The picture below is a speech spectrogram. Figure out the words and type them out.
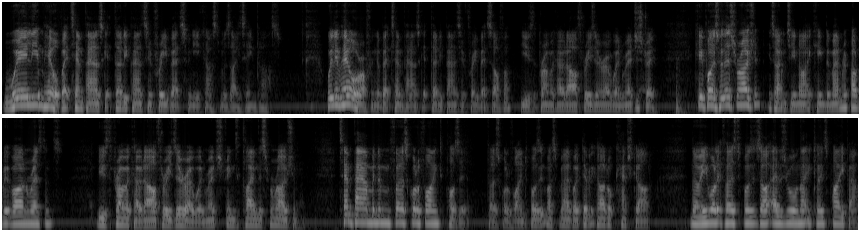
William Hill, bet £10, get £30 in free bets for new customers 18 plus. William Hill are offering a bet £10, get £30 in free bets offer. Use the promo code R30 when registering. Key points for this promotion it's open to United Kingdom and Republic of Ireland residents. Use the promo code R30 when registering to claim this promotion. £10 minimum first qualifying deposit. First qualifying deposit must be made by debit card or cash card. No e wallet first deposits are eligible, and that includes PayPal.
